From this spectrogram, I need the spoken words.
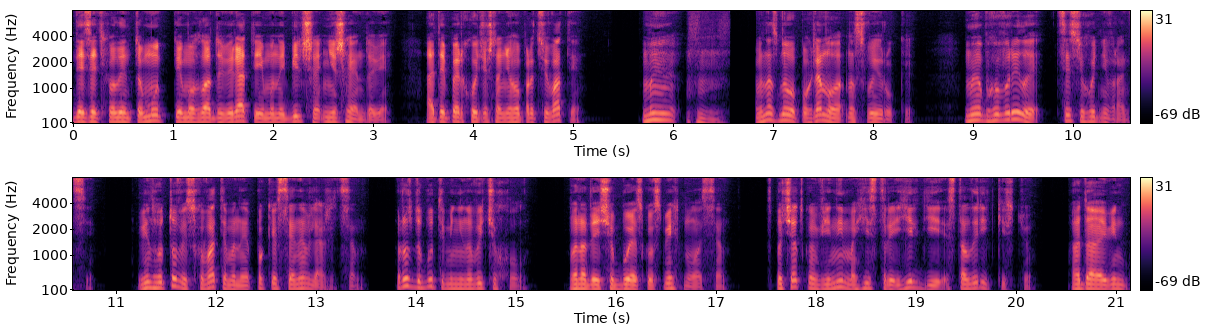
Десять хвилин тому ти могла довіряти йому не більше, ніж Гендові, а тепер хочеш на нього працювати? Ми. Вона знову поглянула на свої руки. Ми обговорили це сьогодні вранці. Він готовий сховати мене, поки все не вляжеться, роздобути мені новий чохол. Вона дещо боязко всміхнулася. З початком війни магістри гільдії стали рідкістю. Гадаю, він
